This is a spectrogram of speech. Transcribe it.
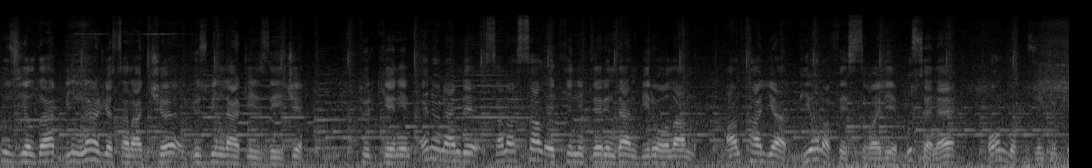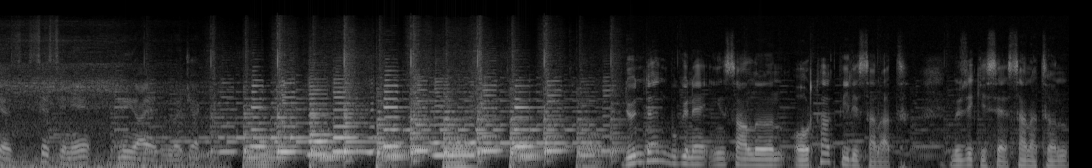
19 yılda binlerce sanatçı, yüz binlerce izleyici. Türkiye'nin en önemli sanatsal etkinliklerinden biri olan Antalya Piyano Festivali bu sene 19. kez sesini dünyaya duyuracak. Dünden bugüne insanlığın ortak dili sanat. Müzik ise sanatın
